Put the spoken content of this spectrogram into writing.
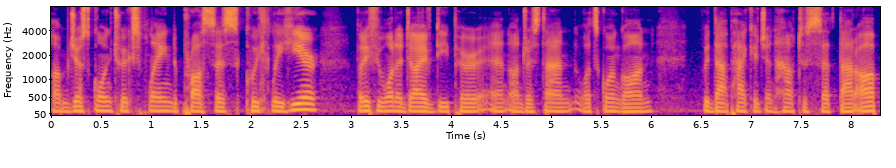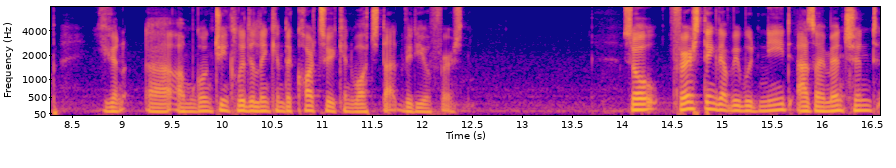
I'm just going to explain the process quickly here, but if you want to dive deeper and understand what's going on with that package and how to set that up, you can. Uh, I'm going to include a link in the card so you can watch that video first. So first thing that we would need, as I mentioned,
